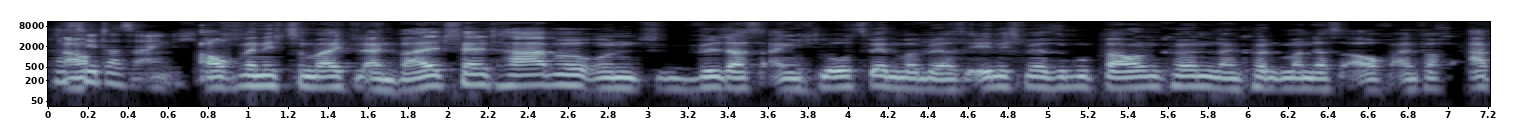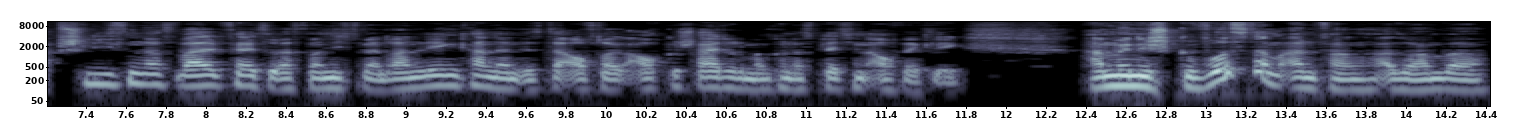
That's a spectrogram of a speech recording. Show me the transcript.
passiert das eigentlich. Auch wenn ich zum Beispiel ein Waldfeld habe und will das eigentlich loswerden, weil wir das eh nicht mehr so gut bauen können, dann könnte man das auch einfach abschließen, das Waldfeld, sodass man nichts mehr dranlegen kann. Dann ist der Auftrag auch gescheitert und man kann das Plättchen auch weglegen. Haben wir nicht gewusst am Anfang, also haben wir,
